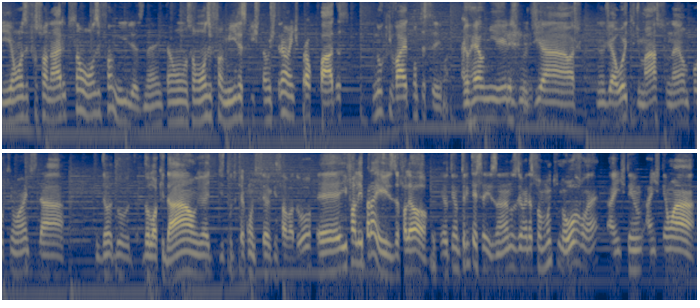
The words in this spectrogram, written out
e 11 funcionários são 11 famílias, né? Então, são 11 famílias que estão extremamente preocupadas no que vai acontecer. Eu reuni eles no dia, acho, no dia 8 de março, né, um pouquinho antes da, do, do, do, lockdown, de tudo que aconteceu aqui em Salvador, é, e falei para eles, eu falei, ó, eu tenho 36 anos, eu ainda sou muito novo, né? A gente tem, a gente tem uma,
